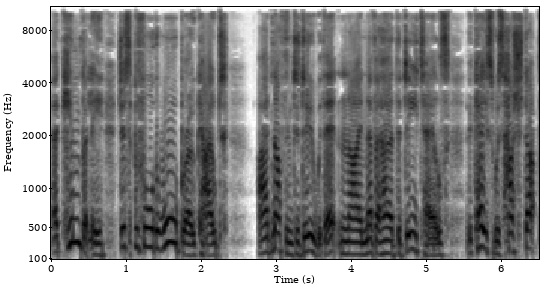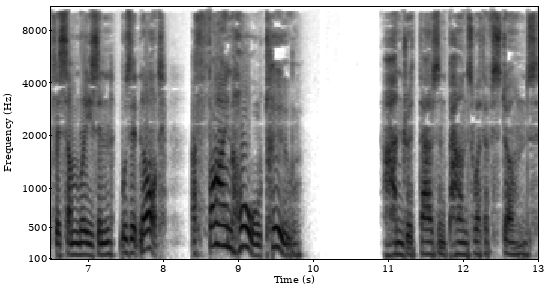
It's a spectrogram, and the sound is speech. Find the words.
At Kimberley, just before the war broke out. I had nothing to do with it, and I never heard the details. The case was hushed up for some reason, was it not? A fine haul, too. A hundred thousand pounds worth of stones.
